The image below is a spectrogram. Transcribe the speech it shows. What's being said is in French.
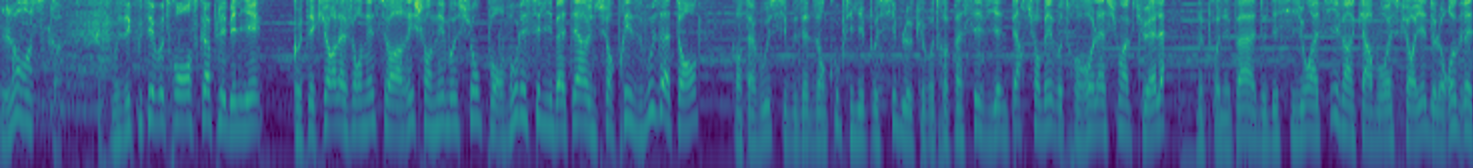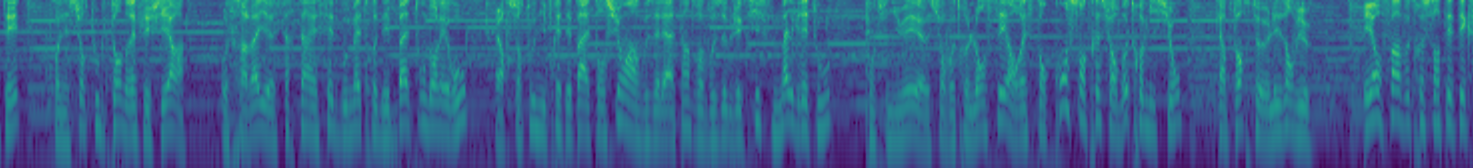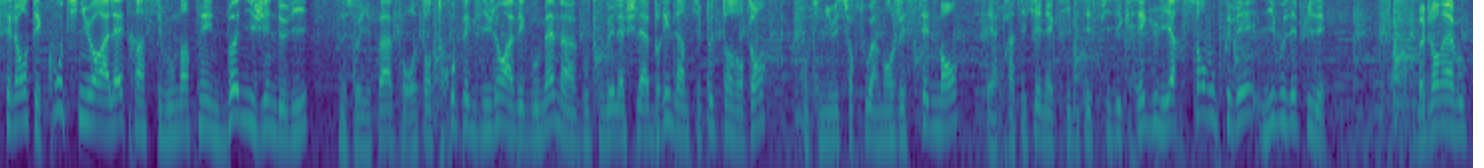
L'horoscope. Vous écoutez votre horoscope les béliers Côté cœur, la journée sera riche en émotions pour vous les célibataires, une surprise vous attend. Quant à vous, si vous êtes en couple, il est possible que votre passé vienne perturber votre relation actuelle. Ne prenez pas de décision hâtive hein, car vous risqueriez de le regretter. Prenez surtout le temps de réfléchir. Au travail, certains essaient de vous mettre des bâtons dans les roues, alors surtout n'y prêtez pas attention, hein, vous allez atteindre vos objectifs malgré tout. Continuez euh, sur votre lancée en restant concentré sur votre mission, qu'importe euh, les envieux. Et enfin, votre santé est excellente et continuera à l'être hein, si vous maintenez une bonne hygiène de vie. Ne soyez pas pour autant trop exigeant avec vous-même, vous pouvez lâcher la bride un petit peu de temps en temps. Continuez surtout à manger sainement et à pratiquer une activité physique régulière sans vous priver ni vous épuiser. Bonne journée à vous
